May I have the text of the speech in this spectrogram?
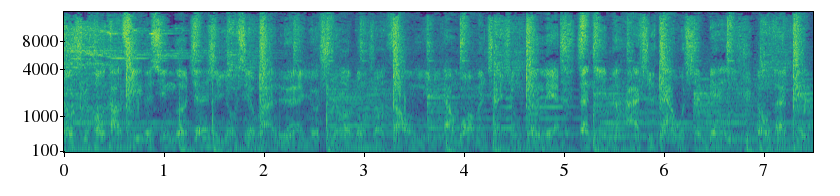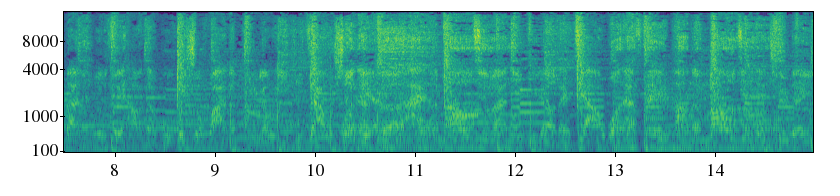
有时候淘气的性格真是有些顽劣，有时候动手揍你，让我们产生分裂。但你们还是在我身边，一直都在陪伴。我最好的不会说话的朋友，一直在我身边。我那可爱的猫，今晚你不要再叫。我那肥胖的猫，今天吃的已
